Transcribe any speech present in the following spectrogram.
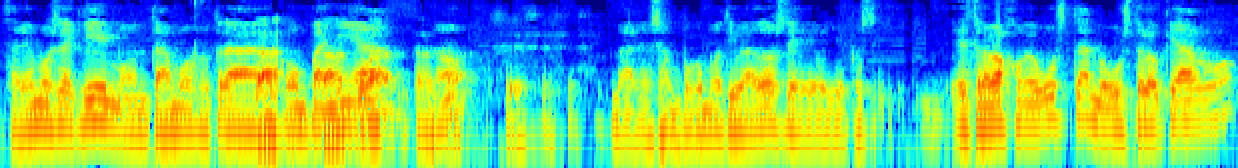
salimos de aquí, montamos otra tal, compañía, tal cual, tal ¿no? Sí, sí, sí, Vale, o sea, un poco motivados de, oye, pues el trabajo me gusta, me gusta lo que hago,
